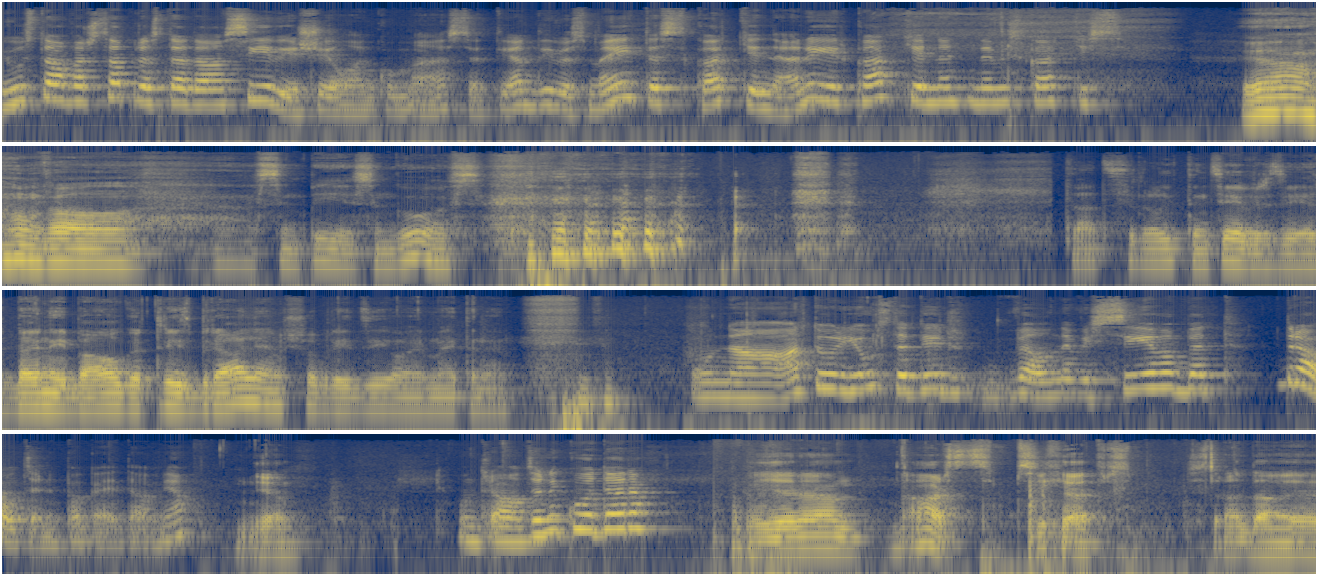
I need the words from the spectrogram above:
Jūs tā varat saprast, tādā sieviešu ielenkumā esat. Ja? Divas meitas, kaķene arī ir kaķene, nevis kaķis. Jā, un vēl 150 govs. Tāds ir liktenis ievirzījies. Bērnībā auga ar trīs brāļiem, šobrīd dzīvo ar meitenēm. Un uh, ar to jums tad ir vēl nevis sieva, bet draudzene pagaidām. Ja? Jā. Un draudzene ko dara? Viņa ir um, ārsts, psihiatrs. Strādāja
